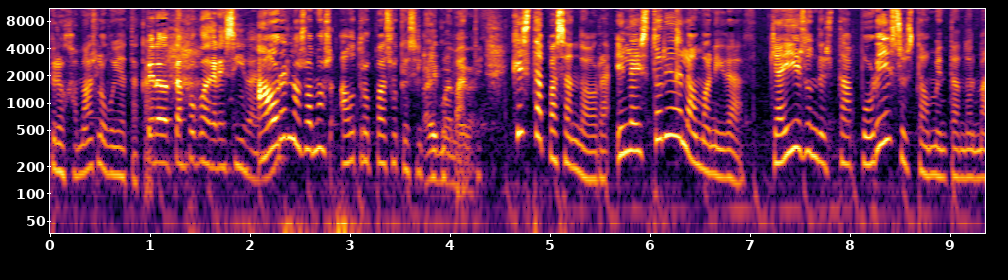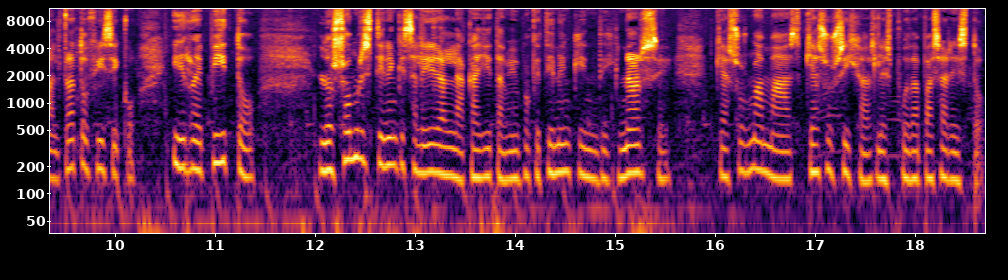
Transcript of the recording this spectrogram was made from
pero jamás lo voy a atacar. Pero tampoco agresiva. Ahora nos vamos a otro paso que es el preocupante. ¿Qué está pasando ahora? En la historia de la humanidad, que ahí es donde está, por eso está aumentando el maltrato físico. Y repito, los hombres tienen que salir a la calle también porque tienen que indignarse que a sus mamás, que a sus hijas les pueda pasar esto.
